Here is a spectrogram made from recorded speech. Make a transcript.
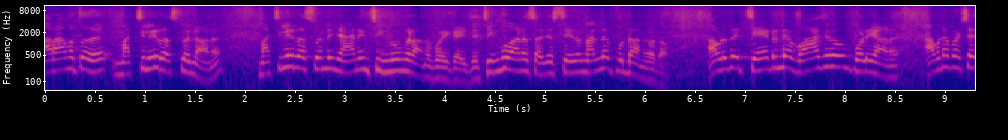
ആറാമത്തത് മച്ചിലി റെസ്റ്റോറന്റ് ആണ്. മച്ചിലി റെസ്റ്റോറന്റ് ഞാനും ചിങ്കും കൂടാണ് പോയി കഴിച്ചത്. ചിങ്ങു ആണ് സജസ്റ്റ് ചെയ്തത് നല്ല ഫുഡാണ് കേട്ടോ. അവിടുത്തെ ചേട്ടന്റെ വാചകവും പൊളിയാണ്. അവിടെ പക്ഷേ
